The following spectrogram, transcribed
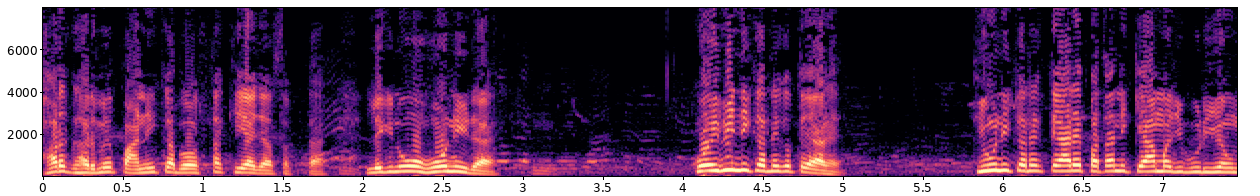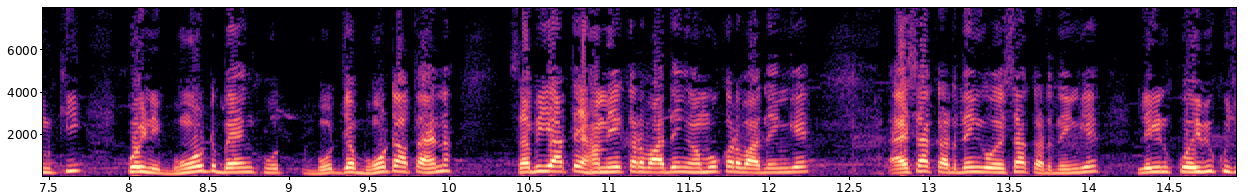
हर घर में पानी का व्यवस्था किया जा सकता है। लेकिन वो हो नहीं रहा है। कोई भी नहीं करने को तैयार है। क्यों नहीं करने तैयार है पता नहीं क्या मजबूरी है उनकी। कोई नहीं वोट बैंक हो जब वोट आता है ना सभी आते हैं हम ये करवा देंगे हम वो करवा देंगे ऐसा कर देंगे वैसा कर देंगे लेकिन कोई भी कुछ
